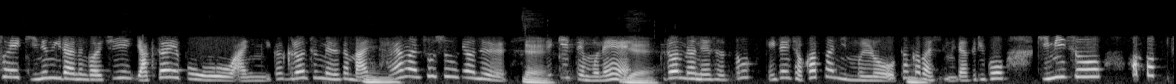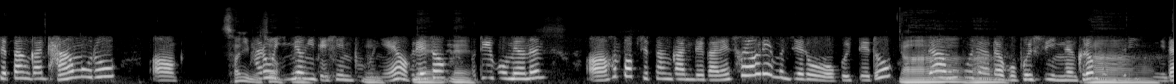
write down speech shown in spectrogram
소의 기능이라는 것이 약자의 보호 아닙니까? 그런 측면에서 많이 음. 다양한 소수견을 네. 냈기 때문에 예. 그런 면에서도 굉장히 적합한 인물로 평가받습니다. 그리고 김희수 헌법재판관 다음으로 어, 선임이죠. 바로 임명이 되신 부분이에요. 그래서 네, 네. 어떻게 보면은 어, 헌법재판관들 간의 서열의 문제로 볼 때도 아, 부당 후보자라고 볼수 있는 그런 아, 부분들이 있습니다.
